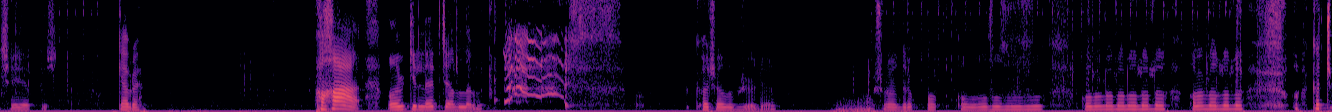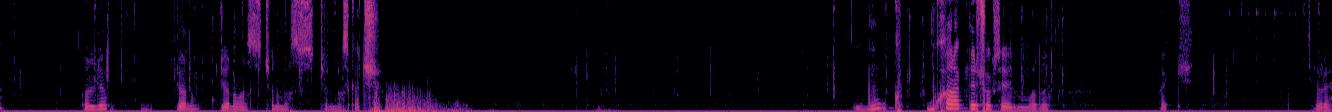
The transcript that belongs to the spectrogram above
şey yapıyorsun. Gel buraya. Haha. Oğlum killeri çaldım. Kaçalım şöyle. Şunu öldürüp. Ah, Kaç. Öleceğim. Canım. Canım az. Canım az. Canım az kaç. Bu bu karakteri çok sevdim bu. Bak. Gel buraya.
